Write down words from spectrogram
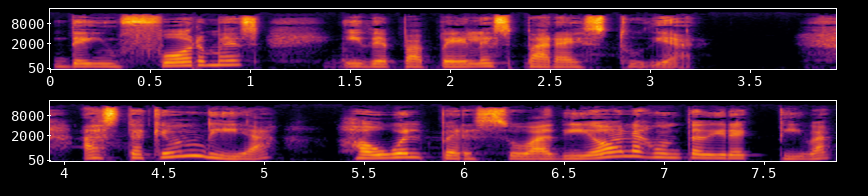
de informes y de papeles para estudiar. Hasta que un día Howell persuadió a la junta directiva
